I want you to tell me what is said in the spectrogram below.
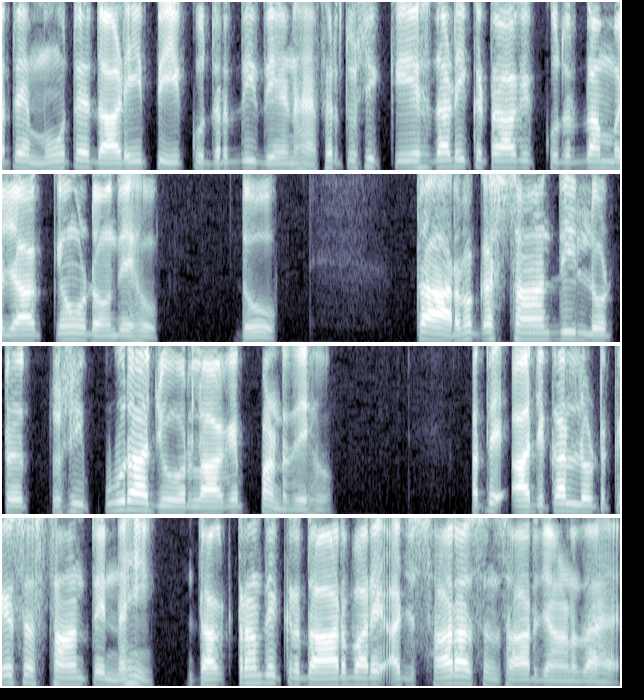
ਅਤੇ ਮੂੰਹ ਤੇ ਦਾੜੀ ਵੀ ਕੁਦਰਤ ਦੀ ਦੇਣ ਹੈ। ਫਿਰ ਤੁਸੀਂ ਕੇਸ ਦਾੜੀ ਕਟਾ ਕੇ ਕੁਦਰਤ ਦਾ ਮਜ਼ਾਕ ਕਿਉਂ ਉਡਾਉਂਦੇ ਹੋ? 2 ਧਾਰਮਿਕ ਸਥਾਨ ਦੀ ਲੁੱਟ ਤੁਸੀਂ ਪੂਰਾ ਜ਼ੋਰ ਲਾ ਕੇ ਭੰਡਦੇ ਹੋ। ਅਤੇ ਅੱਜ ਕੱਲ ਲੁੱਟ ਕਿਸ ਸਥਾਨ ਤੇ ਨਹੀਂ, ਡਾਕਟਰਾਂ ਦੇ ਕਿਰਦਾਰ ਬਾਰੇ ਅੱਜ ਸਾਰਾ ਸੰਸਾਰ ਜਾਣਦਾ ਹੈ।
